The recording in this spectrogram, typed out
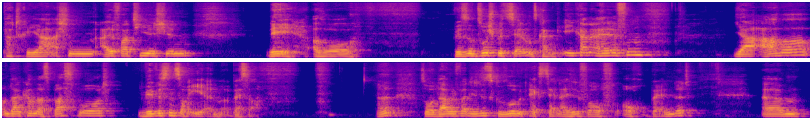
Patriarchen, Alpha-Tierchen, nee, also wir sind so speziell, uns kann eh keiner helfen. Ja, aber, und dann kam das Passwort, wir wissen es auch eher immer besser. Ne? So, damit war die Diskussion mit externer Hilfe auch, auch beendet. Ähm,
